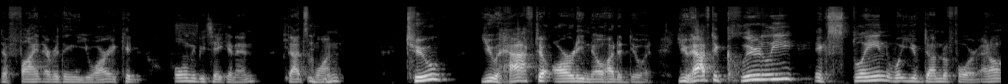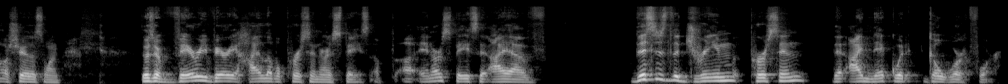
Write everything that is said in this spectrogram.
define everything you are. It could only be taken in. That's one. Two, you have to already know how to do it. You have to clearly explain what you've done before. And I'll, I'll share this one. There's a very, very high level person in our space, uh, uh, in our space that I have. This is the dream person that I, Nick, would go work for.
